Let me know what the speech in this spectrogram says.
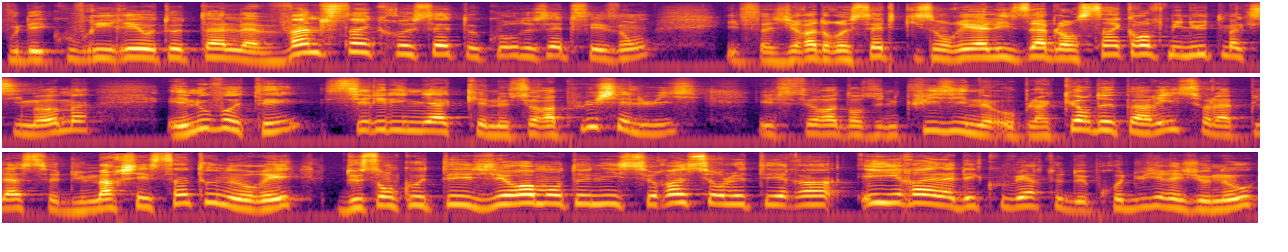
Vous découvrirez au total 25 recettes au cours de cette saison. Il s'agira de recettes qui sont réalisables en 50 minutes maximum. Et nouveauté, Cyril Lignac ne sera plus chez lui. Il sera dans une cuisine au plein cœur de Paris sur la place du marché Saint-Honoré. De son côté, Jérôme Anthony sera sur le terrain et ira à la découverte de produits régionaux.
